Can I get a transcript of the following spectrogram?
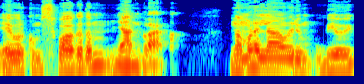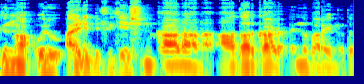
ഏവർക്കും സ്വാഗതം. ഞാൻ ബ്ലാക്ക്. നമ്മളെല്ലാവരും ഉപയോഗിക്കുന്ന ഒരു ഐഡന്റിഫിക്കേഷൻ കാർഡാണ് ആധാർ കാർഡ് എന്ന് പറയുന്നത്.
